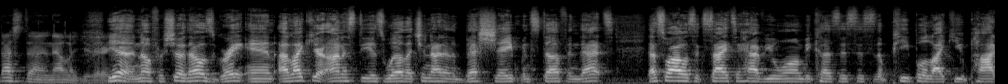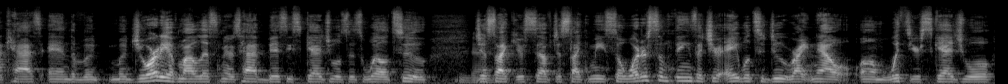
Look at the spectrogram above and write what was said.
that's the analogy that I Yeah, no, for sure. That was great, and I like your honesty as well. That you're not in the best shape and stuff, and that's that's why I was excited to have you on because this is the People Like You podcast, and the majority of my listeners have busy schedules as well too, just like yourself, just like me. So, what are some things that you're able to do right now um, with your schedule?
